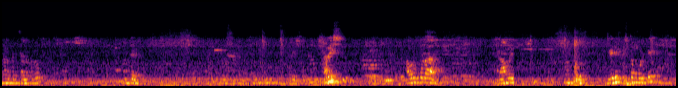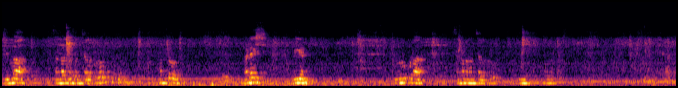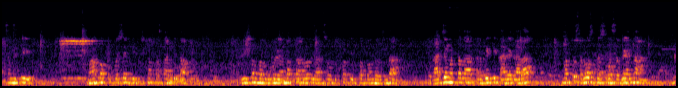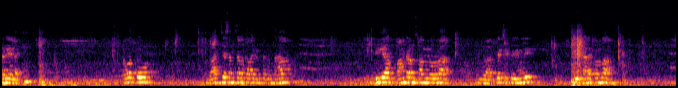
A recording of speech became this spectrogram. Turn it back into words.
ಸಂಚಾಲಕರು. ಮತ್ತೆ ಹರೀಶ್ ಅವರು ಕೂಡ ದಾವಣಗೆರೆ ಮತ್ತು ಜೆ ಡಿ ಕೃಷ್ಣಮೂರ್ತಿ ಜಿಲ್ಲಾ ಸಂಘಟನಾ ಸಂಚಾಲಕರು ಮತ್ತು ಗಣೇಶ್ ಬಿ ಎನ್ ಇವರು ಕೂಡ ಸಂಘಟನಾ ಸಂಚಾಲಕರು. ಸಮಿತಿ ಮಹಾತ್ಮ ಪ್ರೊಫೆಸರ್ ಬಿ ಕೃಷ್ಣಪ್ಪ ಸ್ಥಾಪಿತ ಬ್ರಿಟಿಷ್ ನಂಬರ್ ಮುನ್ನೂರ ಎಂಬತ್ತಾರು, ಎರಡು ಸಾವಿರದ ಇಪ್ಪತ್ತು ಇಪ್ಪತ್ತೊಂದರಿಂದ ರಾಜ್ಯ ಮಟ್ಟದ ತರಬೇತಿ ಕಾರ್ಯಾಗಾರ ಮತ್ತು ಸರ್ವ ಸದಸ್ಯರ ಸಭೆಯನ್ನು ಕರೆಯಲಾಗಿದೆ. ಅವತ್ತು ರಾಜ್ಯ ಸಂಚಾಲಕರಾಗಿರ್ತಕ್ಕಂತಹ ಡಿ ಆರ್ ಪಾಂಡುರಂಗ ಸ್ವಾಮಿಯವರ ಒಂದು ಅಧ್ಯಕ್ಷತೆಯಲ್ಲಿ ಈ ಕಾರ್ಯಕ್ರಮ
